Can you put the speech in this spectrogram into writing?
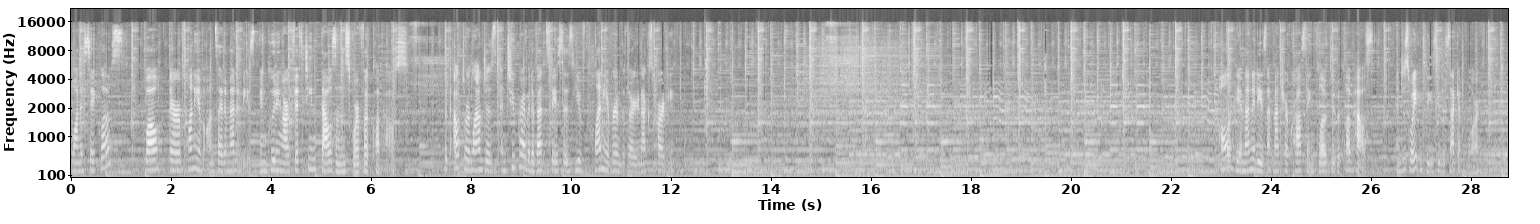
Want to stay close? Well, there are plenty of on-site amenities, including our 15,000 square foot clubhouse. With outdoor lounges and two private event spaces, you have plenty of room to throw your next party. All of the amenities at Metro Crossing flow through the clubhouse, and just wait until you see the second floor.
